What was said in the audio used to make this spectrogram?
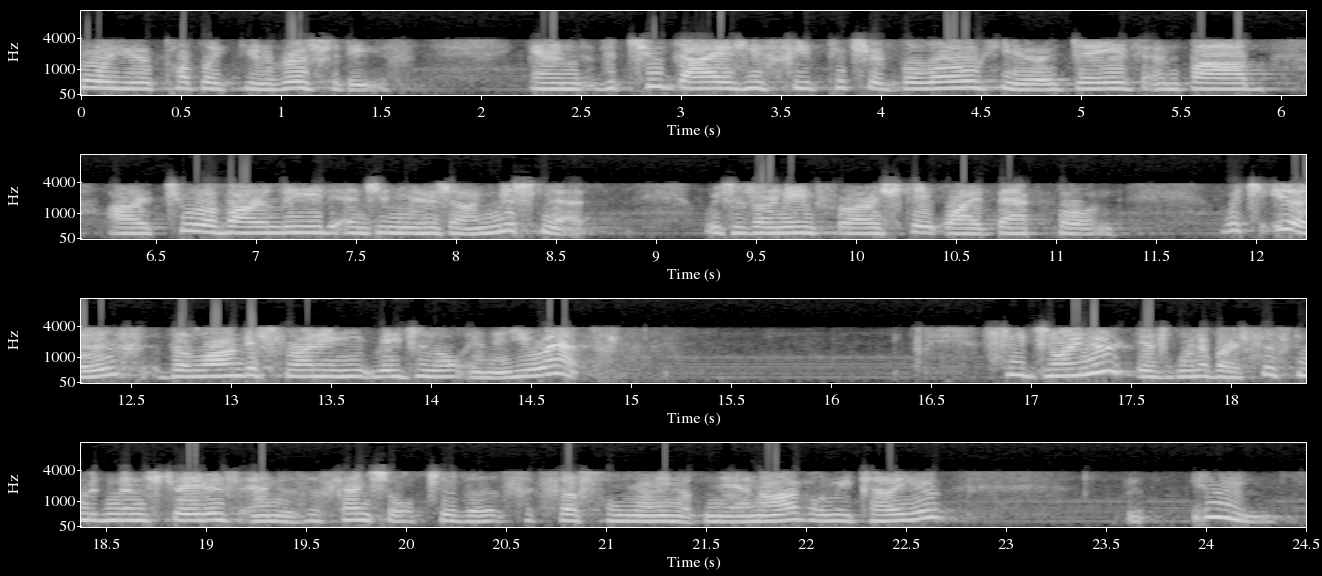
four-year public universities. And the two guys you see pictured below here, Dave and Bob, are two of our lead engineers on MichNet, which is our name for our statewide backbone, which is the longest running regional in the U.S. Sue Joyner is one of our system administrators and is essential to the successful running of NANOG, let me tell you.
